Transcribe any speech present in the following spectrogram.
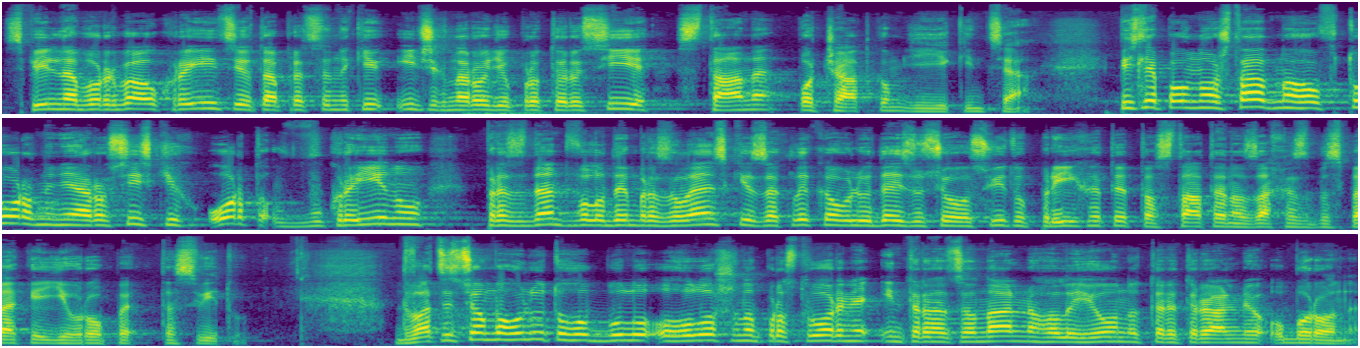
спільна боротьба українців та представників інших народів проти Росії стане початком її кінця. Після повномасштабного вторгнення російських орд в Україну президент Володимир Зеленський закликав людей з усього світу приїхати та стати на захист безпеки Європи та світу. 27 лютого було оголошено про створення інтернаціонального легіону територіальної оборони.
